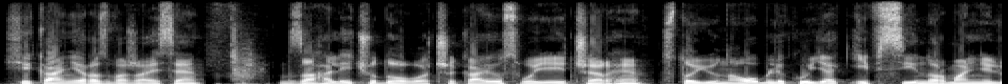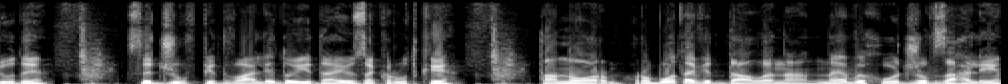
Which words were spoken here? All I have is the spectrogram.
Хікані розважайся. Взагалі чудово, чекаю своєї черги. Стою на обліку, як і всі нормальні люди. Сиджу в підвалі, доїдаю закрутки. Та норм, робота віддалена, не виходжу взагалі.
